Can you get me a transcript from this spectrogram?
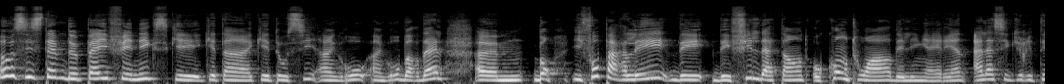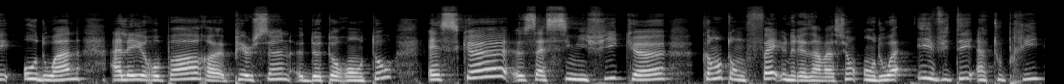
au système de paye Phoenix qui est qui est un qui est aussi un gros un gros bordel. bon, il faut parler des des files d'attente au comptoir des lignes aériennes, à la sécurité, aux douanes, à l'aéroport Pearson de Toronto. Est-ce que euh, ça signifie que quand on fait une réservation, on doit éviter à tout prix,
